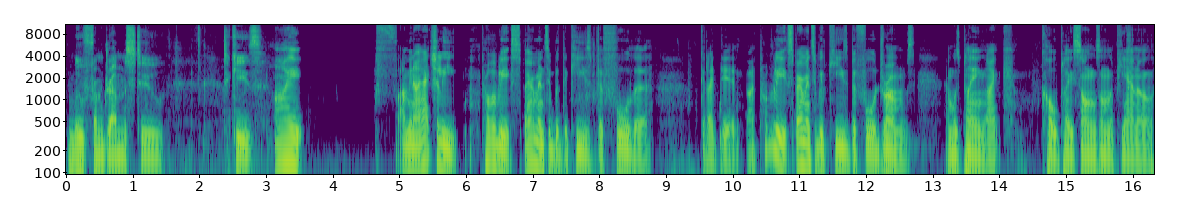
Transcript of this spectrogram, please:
Move from drums to to keys. I I mean, I actually probably experimented with the keys before the good idea. I probably experimented with keys before drums and was playing like Coldplay songs on the piano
